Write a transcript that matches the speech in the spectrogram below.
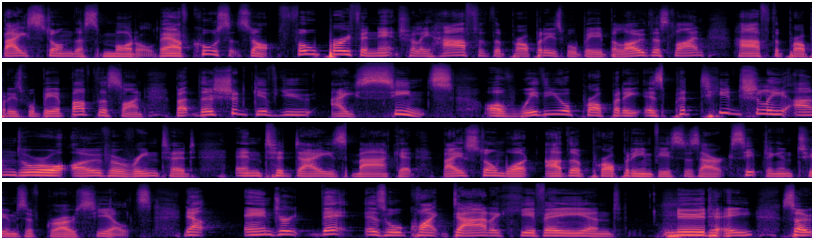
based on this model. Now, of course, it's not foolproof, and naturally, half of the properties will be below this line, half the properties will be above this line. But this should give you a sense of whether your property is potentially under or over rented in today's market based on what other property investors are accepting in terms of gross yields. Now, Andrew, that is all quite data heavy and nerdy. So,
